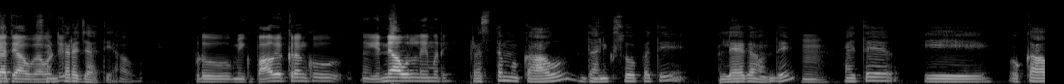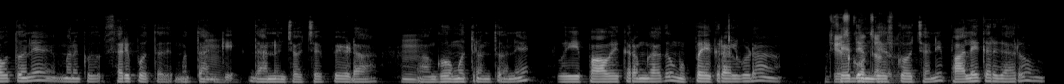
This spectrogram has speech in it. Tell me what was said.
జాతి ఆవు? సంకర జాతి ఆవు. ఇప్పుడు మీకు పావు ఎకరంకు ఎన్ని ఆవులు ఉన్నాయి మరి? ప్రస్తుతం ఒక ఆవు దానికి సోపతి లేగా ఉంది. అయితే ఈ ఒక ఆవుతోనే మనకు సరిపోతుంది మొత్తానికి. దాని నుంచి వచ్చే పేడ గోమూత్రంతోనే ఈ పావు ఎకరం కాదు ముప్పై ఎకరాలు కూడా సేద్యం చేసుకోవచ్చు అని పాలేకర్ గారు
